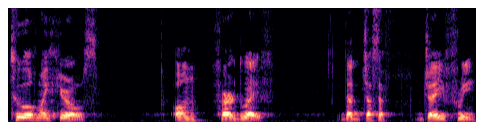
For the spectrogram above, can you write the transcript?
Two of my heroes on third wave. That just a J3.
